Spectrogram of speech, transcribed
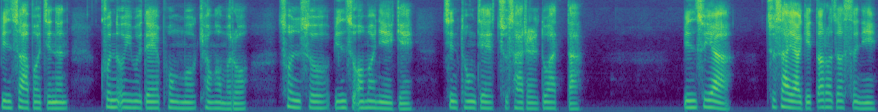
민수 아버지는 군 의무대 복무 경험으로 손수 민수 어머니에게 진통제 주사를 놓았다. 민수야 주사약이 떨어졌으니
